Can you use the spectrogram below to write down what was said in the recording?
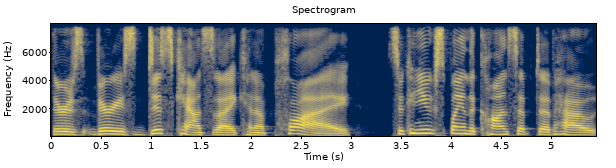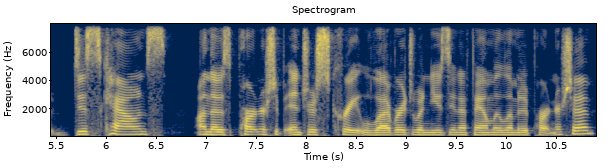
there's various discounts that I can apply. So, can you explain the concept of how discounts on those partnership interests create leverage when using a family limited partnership?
